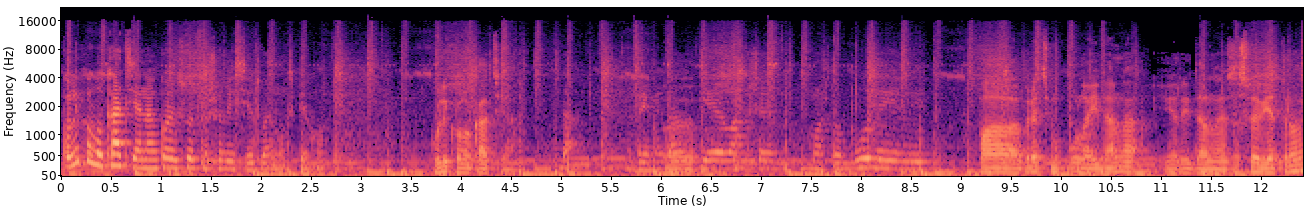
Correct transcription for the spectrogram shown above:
Koliko lokacija na kojoj surfaš ovisi o tvojem uspjehu? Koliko lokacija? Da, na primjer, da ti je lakše možda u Puli ili... Pa recimo Pula je idealna jer idealna je za sve vjetrove.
